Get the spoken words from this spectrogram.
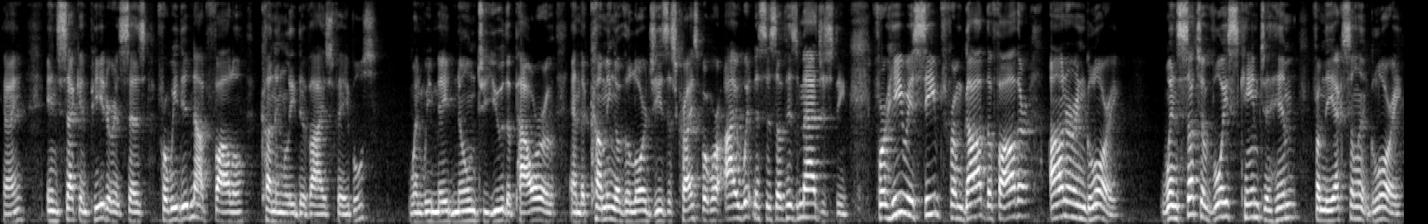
Okay? In 2 Peter it says, For we did not follow cunningly devised fables when we made known to you the power of, and the coming of the Lord Jesus Christ, but were eyewitnesses of his majesty. For he received from God the Father honor and glory. When such a voice came to him from the excellent glory,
